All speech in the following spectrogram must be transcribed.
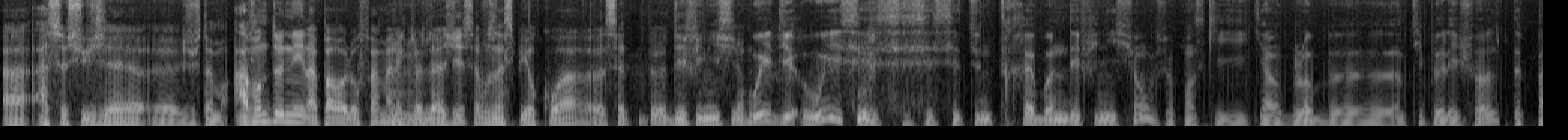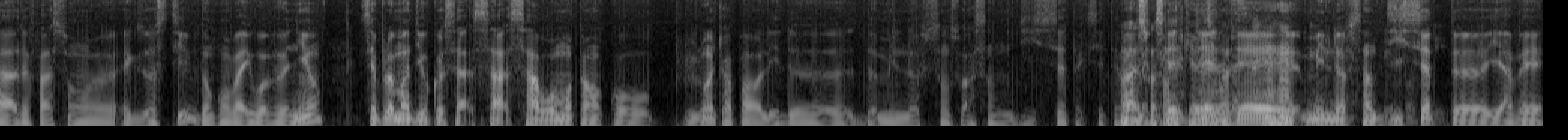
à, ce sujet, euh, justement. Avant de donner la parole aux femmes, Alain-Claude mhm. Lager, ça vous inspire quoi, euh, cette euh, définition? Oui, oui c'est une très bonne définition, je pense, qui, qui englobe un petit peu les choses, peut-être pas de façon exhaustive, donc on va y revenir. Simplement dire que ça, ça, ça remonte encore plus loin, tu as parlé de, de 1977, etc. Ouais, 75, dès, 1917, mhm. euh, il y avait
